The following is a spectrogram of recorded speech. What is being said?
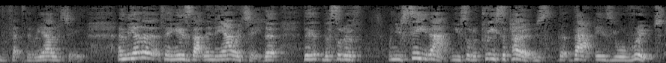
reflect the reality. And the other thing is that linearity, that the, the sort of when you see that, you sort of presuppose that that is your route.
